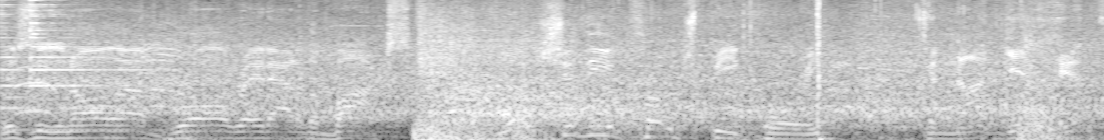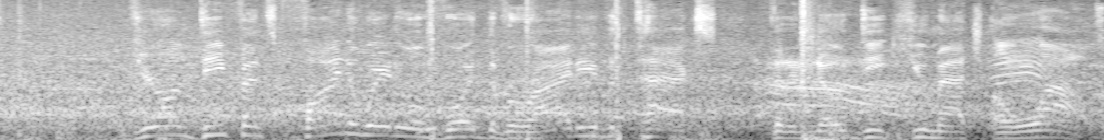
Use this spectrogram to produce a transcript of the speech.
This is an all-out brawl right out of the box. What should the approach be, Corey? To not get hit? If you're on defense, find a way to avoid the variety of attacks that a no DQ match allows.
